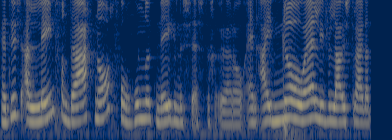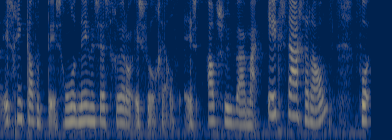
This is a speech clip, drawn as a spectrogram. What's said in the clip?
Het is alleen vandaag nog voor 169 euro. En I know, hè, lieve luisteraar, dat is geen kattenpis. 169 euro is veel geld. Is absoluut waar. Maar ik sta garant voor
